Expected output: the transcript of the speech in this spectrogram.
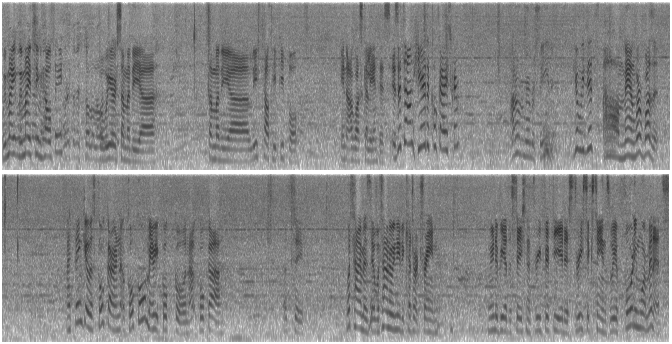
We might we might seem healthy, but we are some of the uh, some of the uh, least healthy people in Aguascalientes. Is it down here, the Coca ice cream? I don't remember seeing it. Yeah, we did. Oh man, where was it? I think it was Coca or no, Coco, maybe Coco, not Coca. Let's see. What time is it? What time do we need to catch our train? We need to be at the station at 3:50. It is 3:16, so we have 40 more minutes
